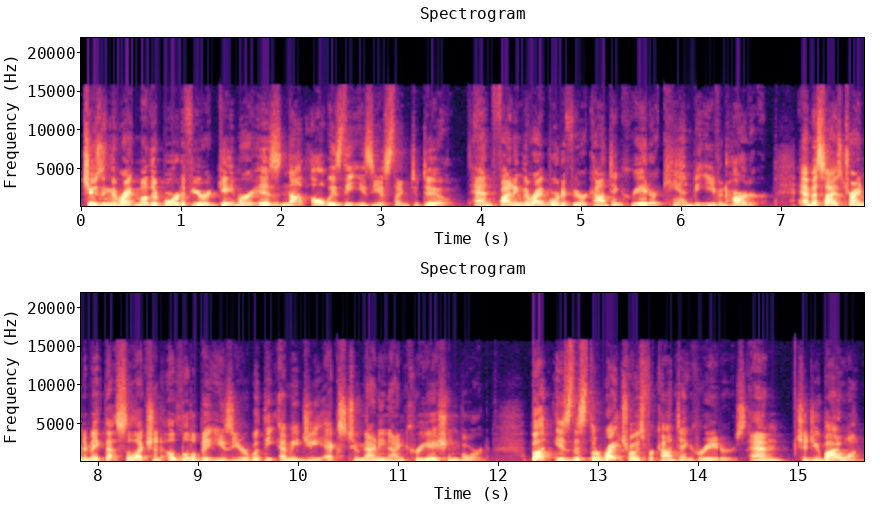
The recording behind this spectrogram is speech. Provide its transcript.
Choosing the right motherboard if you're a gamer is not always the easiest thing to do, and finding the right board if you're a content creator can be even harder. MSI is trying to make that selection a little bit easier with the MEG X299 Creation Board. But is this the right choice for content creators, and should you buy one?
